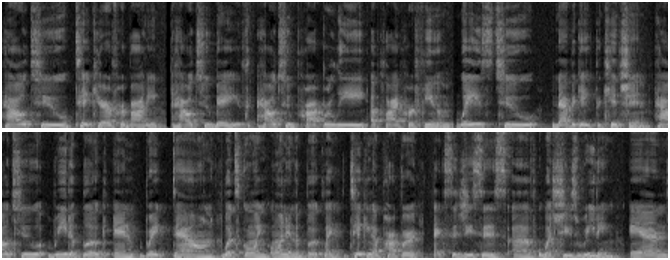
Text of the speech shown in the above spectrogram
how to take care of her body, how to bathe, how to properly apply perfume, ways to navigate the kitchen, how to read a book and break down what's going on in the book, like taking a proper exegesis of what she's reading. And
